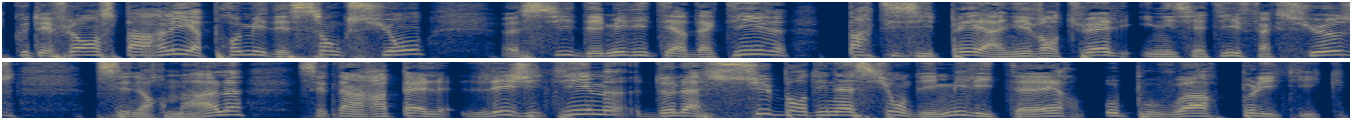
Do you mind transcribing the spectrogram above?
Écoutez, Florence Parly a promis des sanctions euh, si des militaires d'active participaient à une éventuelle initiative factieuse. C'est normal, c'est un rappel légitime de la subordination des militaires au pouvoir politique.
